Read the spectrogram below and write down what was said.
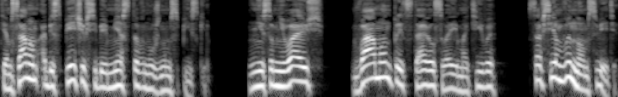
тем самым обеспечив себе место в нужном списке. Не сомневаюсь, вам он представил свои мотивы совсем в ином свете.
